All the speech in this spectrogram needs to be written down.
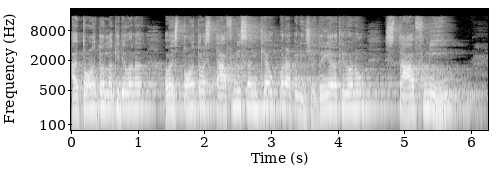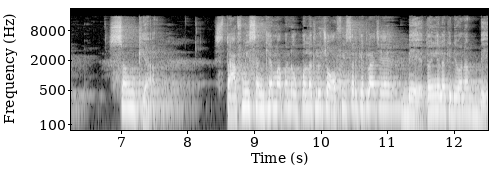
આ ત્રણે ત્રણ લખી દેવાના. હવે ત્રણે ત્રણ સ્ટાફની સંખ્યા ઉપર આપેલી છે. તો અહીંયા લખી દેવાનું. સ્ટાફની સંખ્યા. સ્ટાફની સંખ્યામાં આપણને ઉપર લખેલું છે ઓફિસર કેટલા છે? બે. તો અહીંયા લખી દેવાના બે.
